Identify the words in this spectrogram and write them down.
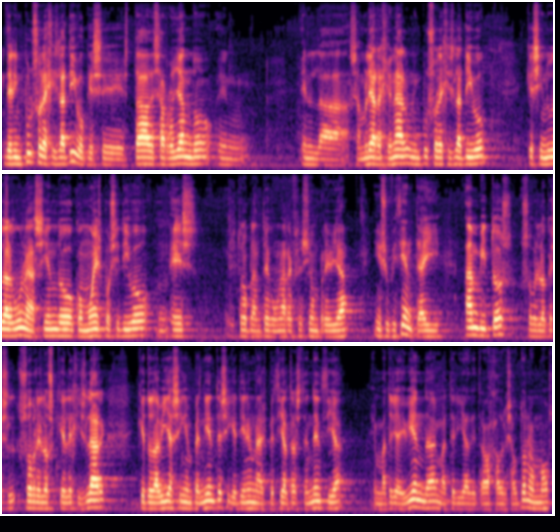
del impulso legislativo que se está desarrollando en, en la Asamblea Regional, un impulso legislativo que sin duda alguna, siendo como es positivo, es, esto lo planteo como una reflexión previa, insuficiente. Hay ámbitos sobre los que legislar que todavía siguen pendientes y que tienen una especial trascendencia en materia de vivienda, en materia de trabajadores autónomos,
